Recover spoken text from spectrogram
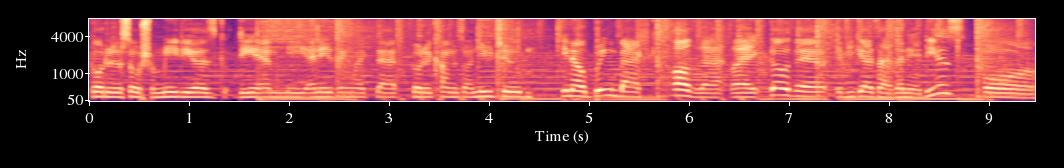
Go to the social medias, DM me, anything like that. Go to comments on YouTube. You know, bring back all that. Like, go there if you guys have any ideas or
